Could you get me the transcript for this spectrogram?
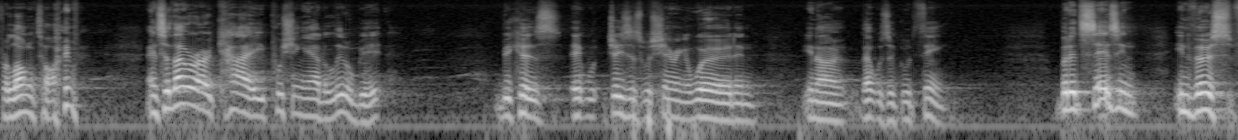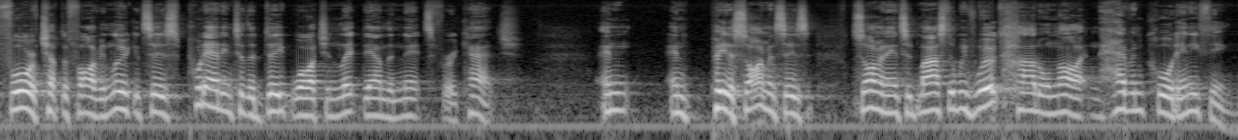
for a long time. And so they were okay pushing out a little bit because it, Jesus was sharing a word and, you know, that was a good thing. But it says in, in verse 4 of chapter 5 in Luke, it says, Put out into the deep watch and let down the nets for a catch. And and Peter Simon says, Simon answered, Master, we've worked hard all night and haven't caught anything.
